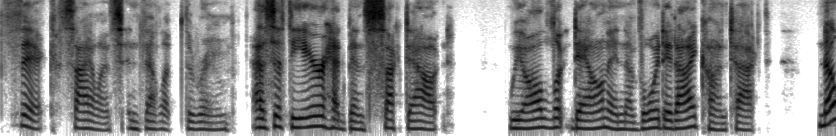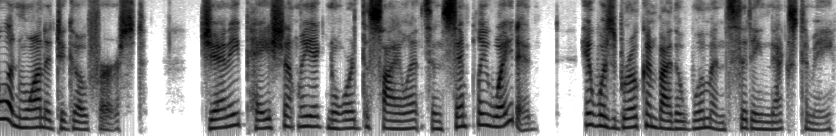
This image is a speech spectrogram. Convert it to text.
Thick silence enveloped the room, as if the air had been sucked out. We all looked down and avoided eye contact. No one wanted to go first. Jenny patiently ignored the silence and simply waited. It was broken by the woman sitting next to me.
